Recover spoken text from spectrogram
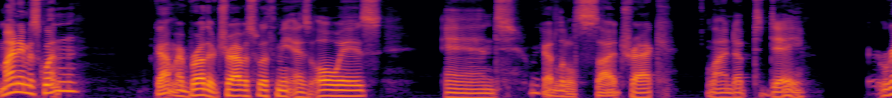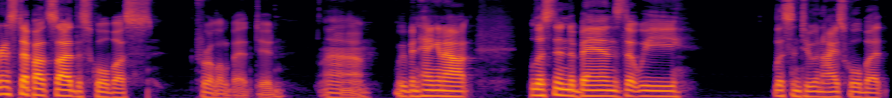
My name is Quentin. Got my brother Travis with me as always, and we got a little sidetrack lined up today. We're gonna step outside the school bus for a little bit, dude. Uh, we've been hanging out, listening to bands that we listened to in high school, but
